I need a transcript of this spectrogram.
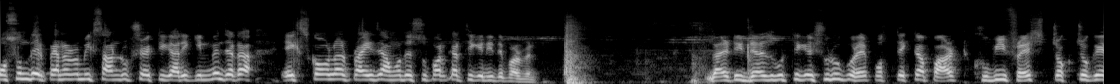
পছন্দের প্যানারোমিক সানরুফ সহ একটি গাড়ি কিনবেন, যেটা এক্স কলার প্রাইজে আমাদের সুপার কার থেকে নিতে পারবেন। গাড়িটির ড্যাশবোর্ড থেকে শুরু করে প্রত্যেকটা পার্ট খুবই ফ্রেশ চকচকে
